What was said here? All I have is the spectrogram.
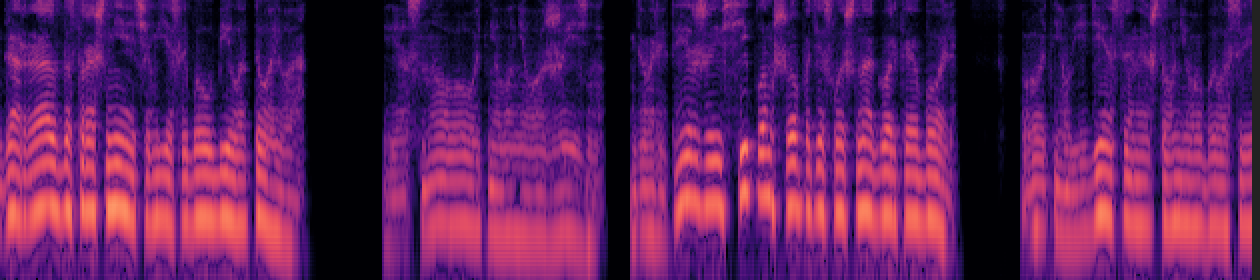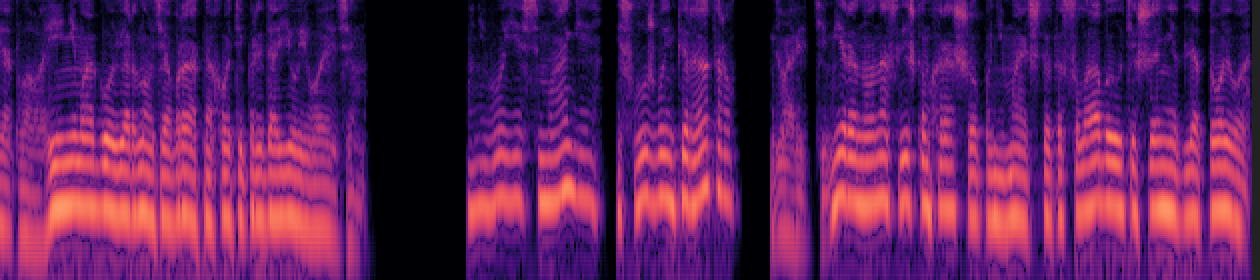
Гораздо страшнее, чем если бы убила Тойва. «Я снова отнял у него жизнь», — говорит Иржа, и в сиплом шепоте слышна горькая боль. Отнял единственное, что у него было светлого, и не могу вернуть обратно, хоть и предаю его этим. «У него есть магия и служба императору», — говорит Тимира, но она слишком хорошо понимает, что это слабое утешение для Тойва,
